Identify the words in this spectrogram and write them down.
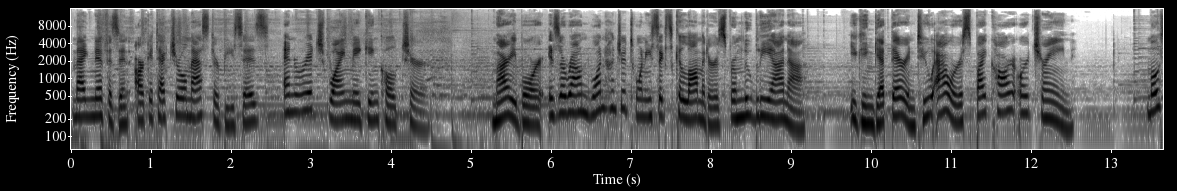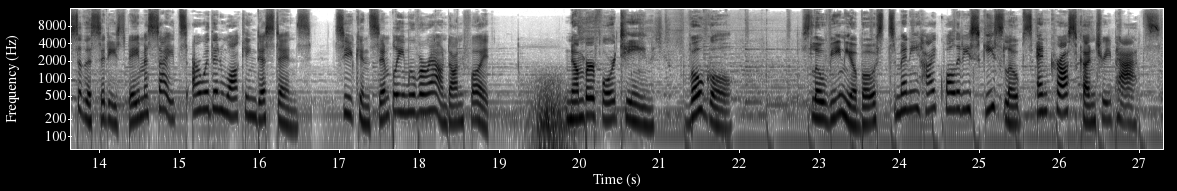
magnificent architectural masterpieces, and rich winemaking culture. Maribor is around 126 kilometers from Ljubljana. You can get there in two hours by car or train. Most of the city's famous sites are within walking distance, so you can simply move around on foot. Number 14. Vogel Slovenia boasts many high-quality ski slopes and cross-country paths,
